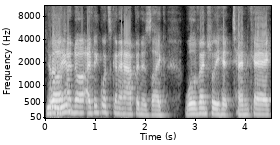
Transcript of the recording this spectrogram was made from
you know well, what i mean know. I think what's going to happen is like we'll eventually hit 10k,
